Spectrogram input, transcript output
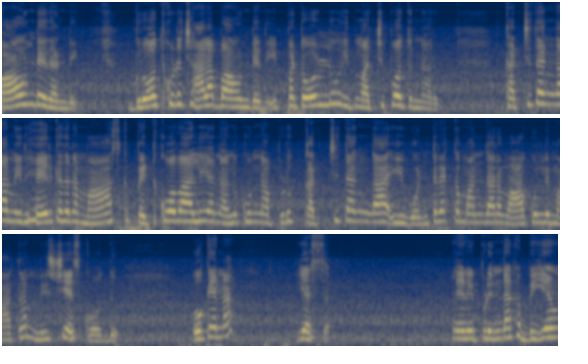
బాగుండేదండి. గ్రోత్ కూడా చాలా బాగుండేది. ఇప్పటోళ్ళు ఇది మర్చిపోతున్నారు. ఖచ్చితంగా మీరు హెయిర్కి ఏదైనా మాస్క్ పెట్టుకోవాలి అని అనుకున్నప్పుడు ఖచ్చితంగా ఈ ఒంటరెక్క మందారం ఆకుల్ని మాత్రం మిస్ చేసుకోవద్దు. ఓకేనా ఎస్ నేను ఇప్పుడు ఇందాక బియ్యం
